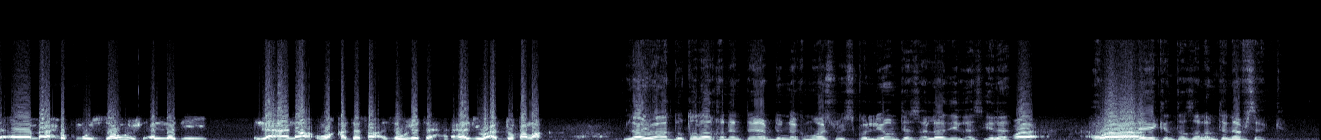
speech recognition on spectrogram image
آه، ما حكم الزوج الذي لعن وقذف زوجته؟ هل يعد طلاق؟ لا يعد طلاقا. أنت يبدو أنك موسوس. كل يوم تسأل هذه الأسئلة. و... و... عليك. أنت ظلمت نفسك.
